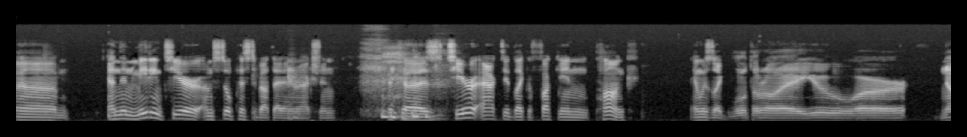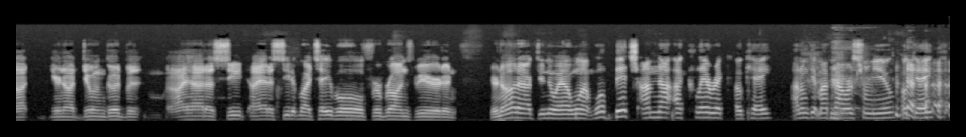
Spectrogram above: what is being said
Um, and then meeting Tyr, I'm still pissed about that interaction because Tyr acted like a fucking punk and was like, Voltoroy, you are not, you're not doing good, but I had a seat, I had a seat at my table for Bronzebeard, and you're not acting the way I want. Well, bitch, I'm not a cleric, okay? I don't get my powers from you, okay?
